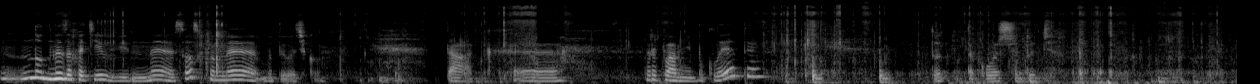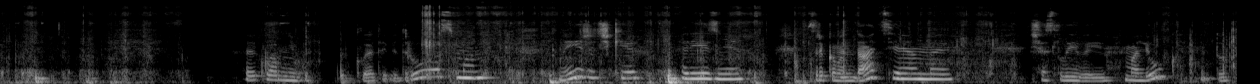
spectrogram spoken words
Ну, не захотів він не соску, не бутилочку. Так, е, рекламні буклети. Тут також ідуть рекламні буклети від Росман, книжечки різні з рекомендаціями, щасливий малюк. Тут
